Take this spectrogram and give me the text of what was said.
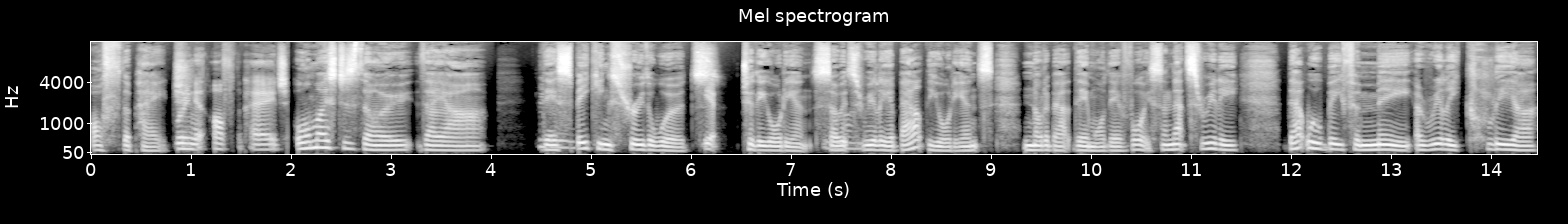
off the page. Bring it off the page. Almost as though they are they're mm-hmm. speaking through the words Yep. to the audience. So it's really about the audience, not about them or their voice. And that's really that will be for me a really clear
